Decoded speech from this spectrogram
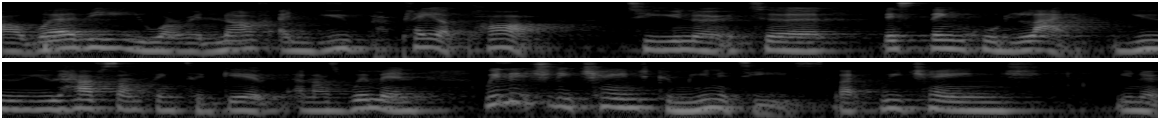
are worthy you are enough and you play a part to you know to this thing called life. You you have something to give. And as women we literally change communities. Like we change you know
